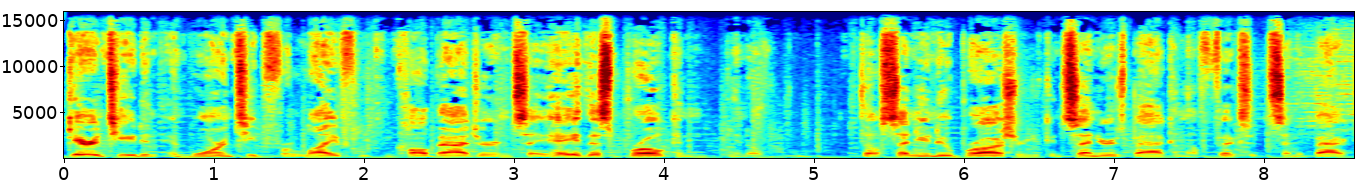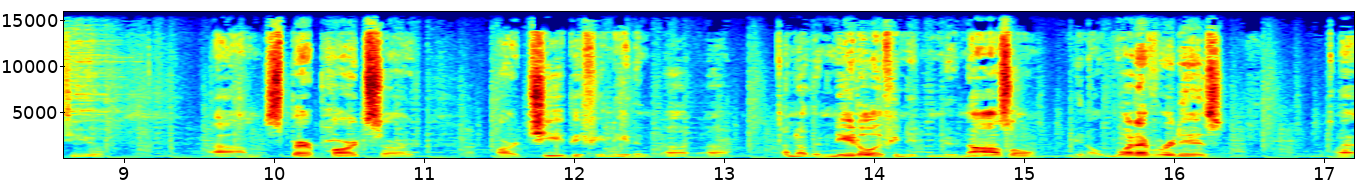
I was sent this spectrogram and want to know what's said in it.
guaranteed and, and warranted for life. You can call Badger and say, "Hey, this broke," and you know they'll send you a new brush, or you can send yours back and they'll fix it and send it back to you. Um, spare parts are are cheap, if you need another needle, if you need a new nozzle, you know, whatever it is, uh,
